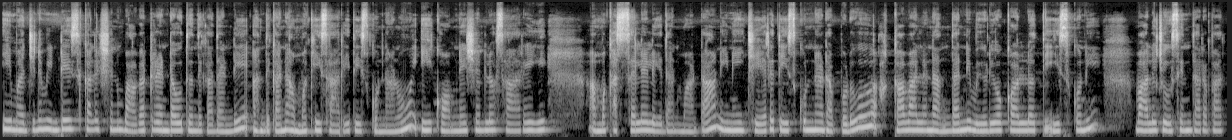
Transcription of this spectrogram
ఈ మధ్యన వింటేజ్ కలెక్షన్ బాగా ట్రెండ్ అవుతుంది కదండి. అందుకని అమ్మకి ఈ శారీ తీసుకున్నాను. ఈ కాంబినేషన్లో శారీ అమ్మకి అస్సలే లేదనమాట నేను ఈ చీర తీసుకున్నటప్పుడు అక్క వాళ్ళని అందరినీ వీడియో కాల్లో తీసుకుని వాళ్ళు చూసిన తర్వాత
